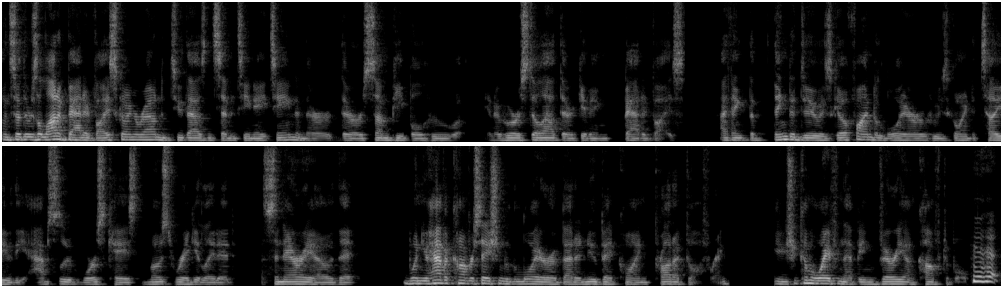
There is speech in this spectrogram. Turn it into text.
And so there was a lot of bad advice going around in 2017, 18, and there there are some people who you know who are still out there giving bad advice. I think the thing to do is go find a lawyer who's going to tell you the absolute worst case, most regulated scenario that when you have a conversation with a lawyer about a new Bitcoin product offering, you should come away from that being very uncomfortable. it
